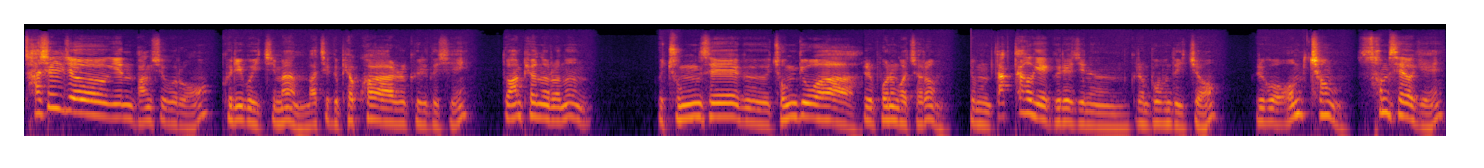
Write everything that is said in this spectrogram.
사실적인 방식으로 그리고 있지만 마치 그 벽화를 그리듯이 또 한편으로는 그 중세 그 종교화를 보는 것처럼 좀 딱딱하게 그려지는 그런 부분도 있죠. 그리고 엄청 섬세하게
